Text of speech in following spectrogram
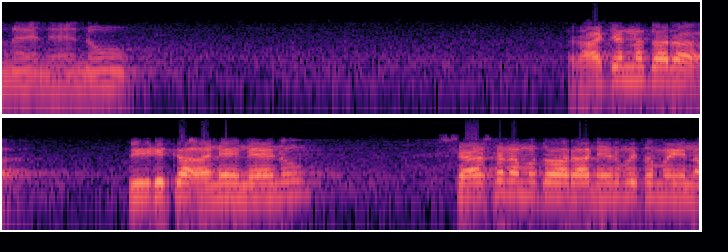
అనే నేను రాజన్న ద్వారా పీడిక అనే నేను శాసనము ద్వారా నిర్మితమైన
